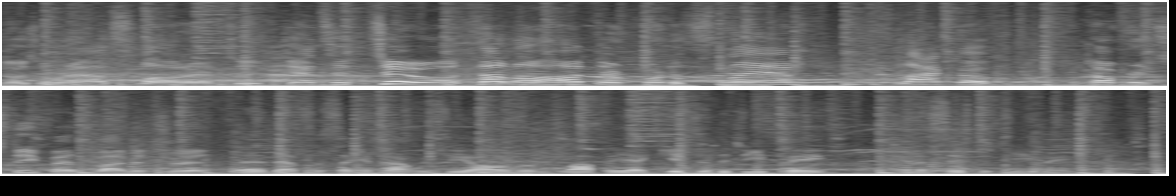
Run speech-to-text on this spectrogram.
Goes around Slaughter, to, gets it to Othello Hunter for the slam. Lack of coverage defense by Madrid. And that's the second time we see Oliver Lafayette get to the deep paint and assist a teammate.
